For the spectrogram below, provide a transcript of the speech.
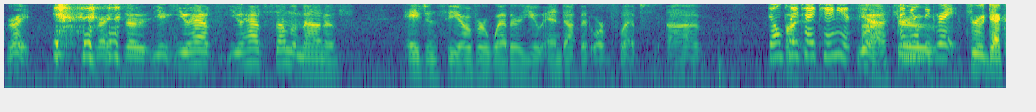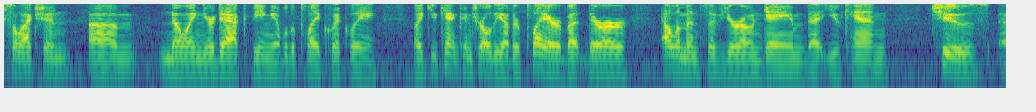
Right. right. So you, you have you have some amount of agency over whether you end up at orb flips. Uh, Don't play Titania's Song, yeah, through and you'll be great. through deck selection, um, knowing your deck, being able to play quickly. Like you can't control the other player, but there are elements of your own game that you can choose uh,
